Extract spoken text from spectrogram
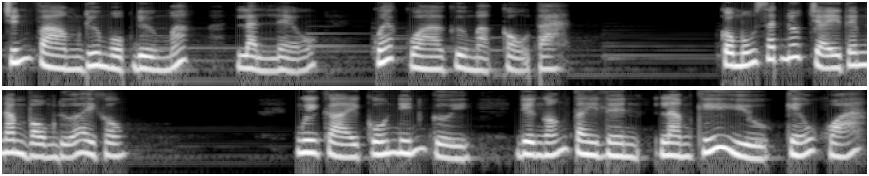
Chính Phạm đưa một đường mắt lạnh lẽo quét qua gương mặt cậu ta. Cậu muốn xách nước chạy thêm 5 vòng nữa hay không? Nguyên Cải cố nín cười, đưa ngón tay lên làm ký hiệu kéo khóa.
